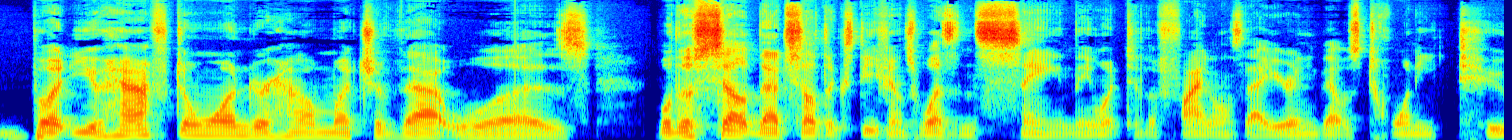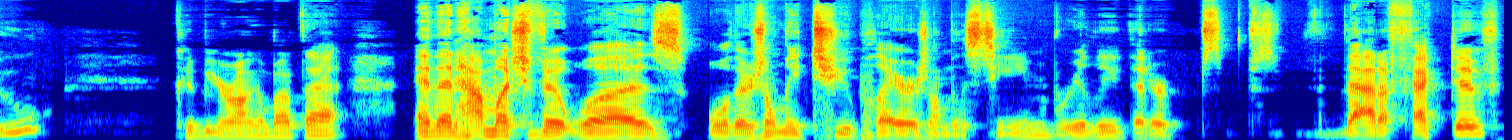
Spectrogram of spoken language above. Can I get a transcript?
But you have to wonder how much of that was. Well, the Celt- that Celtics defense was insane. They went to the finals that year. I think that was 22. Could be wrong about that. And then how much of it was, well, there's only two players on this team really that are that effective,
